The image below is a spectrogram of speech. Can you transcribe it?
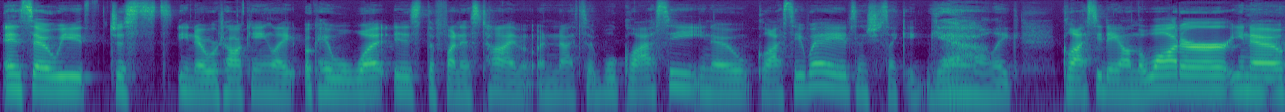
And so we just, you know, we're talking like, okay, well, what is the funnest time? And I said, well, glassy, you know, glassy waves. And she's like, yeah, like glassy day on the water, you know.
